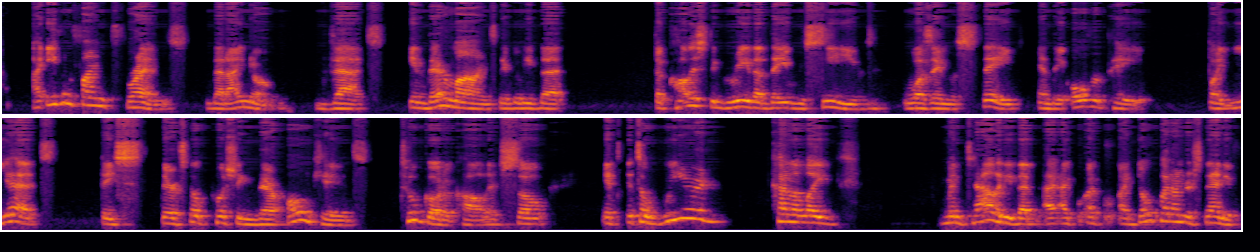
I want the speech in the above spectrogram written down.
I even find friends that I know that in their minds they believe that the college degree that they received was a mistake and they overpaid, but yet they they're still pushing their own kids to go to college. So it's it's a weird kind of like mentality that I, I, I don't quite understand. If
